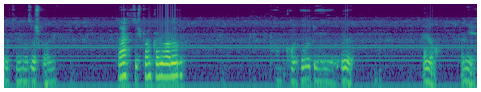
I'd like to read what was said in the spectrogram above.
Jak ty mnie nazwasz pan? Tak? Jesteś pan Kalwador? Pan Kalwador. E. Hello. A nie.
